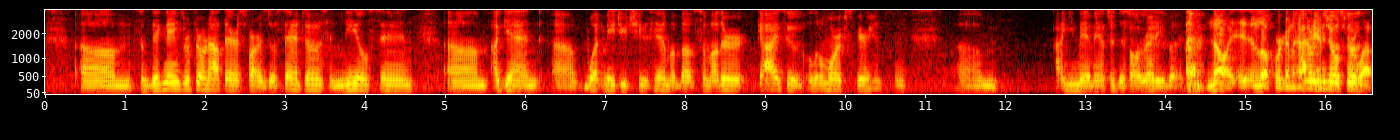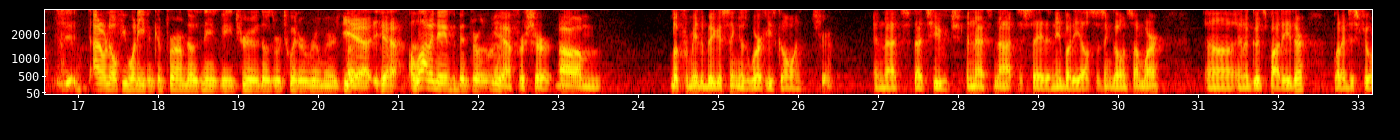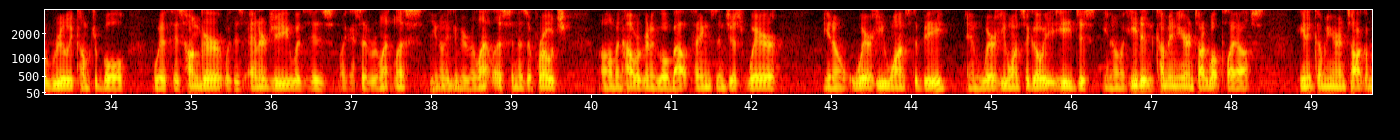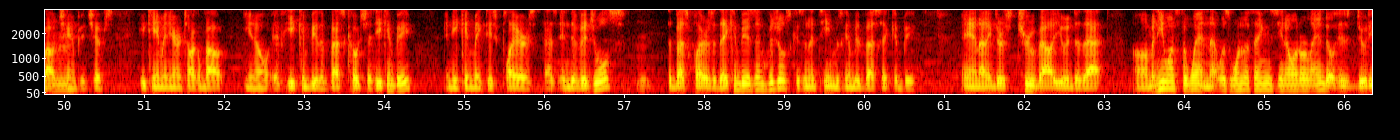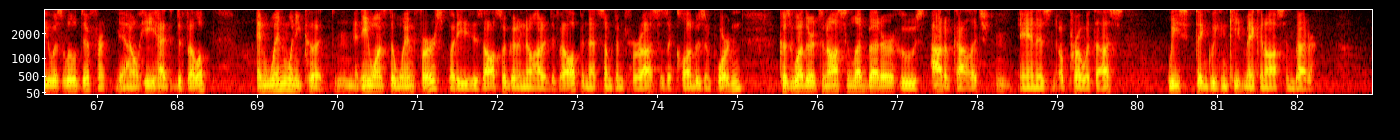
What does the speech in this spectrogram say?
um, some big names were thrown out there as far as Dos Santos and Nielsen. Um, again, uh, what made you choose him above some other guys who have a little more experience? And um, you may have answered this already, but No, and look, we're going to have to answer this if for a while. I don't know if you want to even confirm those names being true. Those were Twitter rumors. Yeah, yeah. a lot of names have been thrown around. Yeah, for sure. Um, look, for me, the biggest thing is where he's going, sure. and that's that's huge. And that's not to say that anybody else isn't going somewhere uh, in a good spot either. But I just feel really comfortable with his hunger, with his energy, with his, like I said, relentless. You know, he's going to be relentless in his approach um, and how we're going to go about things, and just where, you know, where he wants to be and where he wants to go. He, he just, you know, he didn't come in here and talk about playoffs. He didn't come here and talk about Mm-hmm. championships. He came in here and talk about, you know, if he can be the best coach that he can be, and he can make these players as individuals the best players that they can be as individuals, because then the team is going to be the best it can be. And I think there's true value into that. Um, and he wants to win. That was one of the things, you know, at Orlando, his duty was a little different. Yeah. You know, he had to develop and win when he could. Mm-hmm. And he wants to win first, but he is also going to know how to develop. And that's something for us as a club is important. Because whether it's an Austin Ledbetter who's out of college mm. and is a pro with us, we think we can keep making Austin better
